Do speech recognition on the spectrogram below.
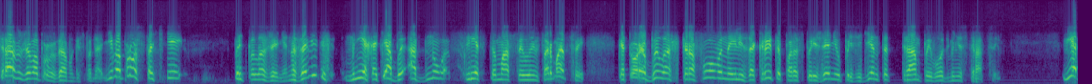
Сразу же вопрос, дамы и господа. Не вопрос статей предположения. Назовите мне хотя бы одно средство массовой информации, которое было оштрафовано или закрыто по распоряжению президента Трампа и его администрации. Нет,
